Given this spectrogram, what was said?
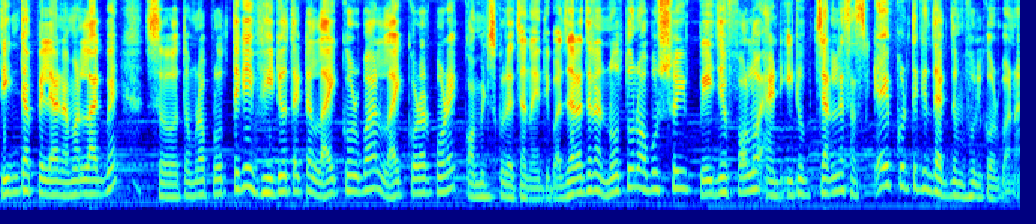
তিনটা প্লেয়ার আমার লাগবে। সো তোমরা প্রত্যেকেই ভিডিওতে একটা লাইক করবা। লাইক করার পরে কমেন্টস করে জানাই দিবা। যারা যারা নতুন, অবশ্যই পেজে ফলো অ্যান্ড ইউটিউব চ্যানেলে সাবস্ক্রাইব করতে কিন্তু একদম ভুল করবা না।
